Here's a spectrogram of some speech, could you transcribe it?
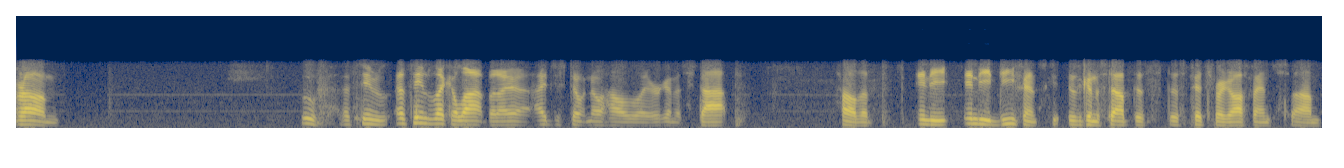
Um. Ooh, that seems that seems like a lot, but I I just don't know how they're going to stop how the Indy Indy defense is going to stop this this Pittsburgh offense. Um,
